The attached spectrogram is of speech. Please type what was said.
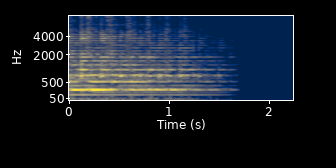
Música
